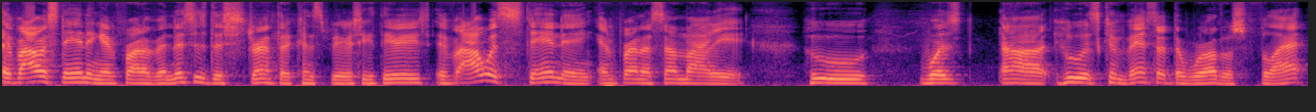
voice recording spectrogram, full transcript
If I was standing in front of and this is the strength of conspiracy theories. If I was standing in front of somebody who was uh, who was convinced that the world was flat,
